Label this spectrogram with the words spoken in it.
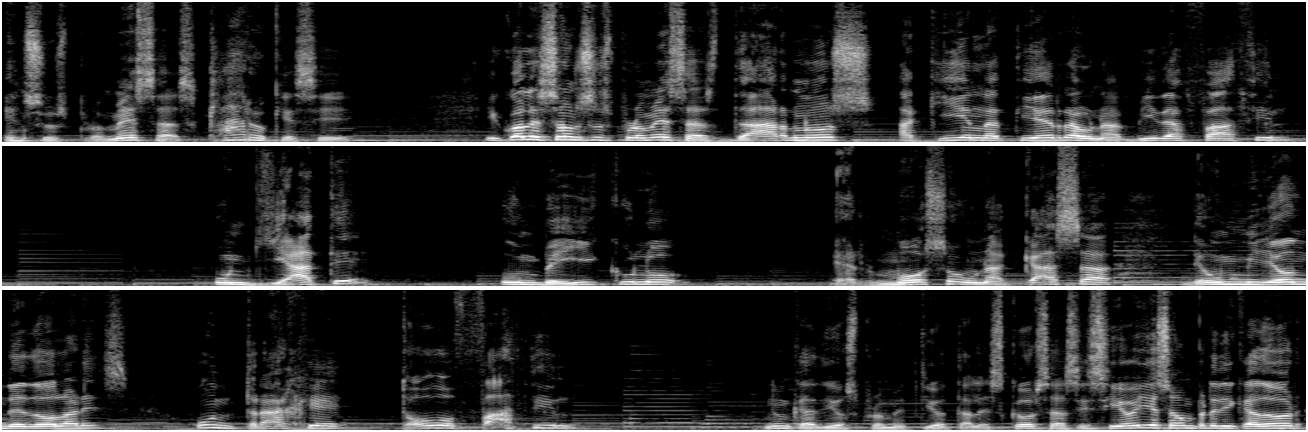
en sus promesas, claro que sí ¿Y cuáles son sus promesas? Darnos aquí en la tierra una vida fácil, un yate, un vehículo hermoso, una casa de un millón de dólares, un traje, todo fácil. Nunca Dios prometió tales cosas. Y si oyes a un predicador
